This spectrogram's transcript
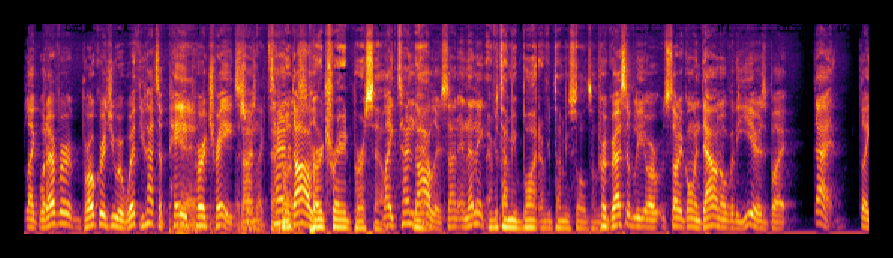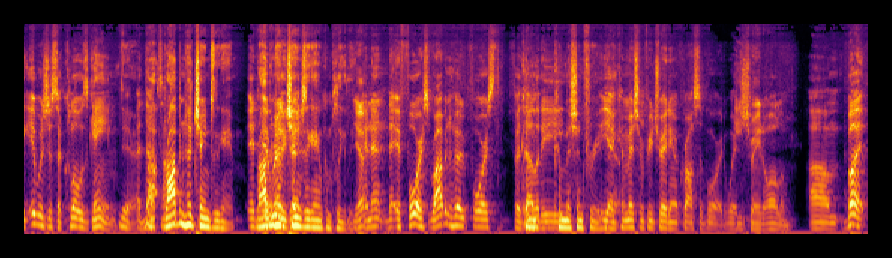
like whatever brokerage you were with, you had to pay Yeah. per trade, That shit was son. like ten $10. per trade per sale, like ten dollars, son. And then it every time you bought, every time you sold something. progressively or started going down over the years, but that like it was just a closed game yeah, at that time. Robin Hood changed the game. It- it Robin really Hood changed did. the game completely. Yep. and then it forced Robin Hood forced Fidelity commission free, Yeah, yeah. commission free trading across the board, He which trade all of them. um, but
